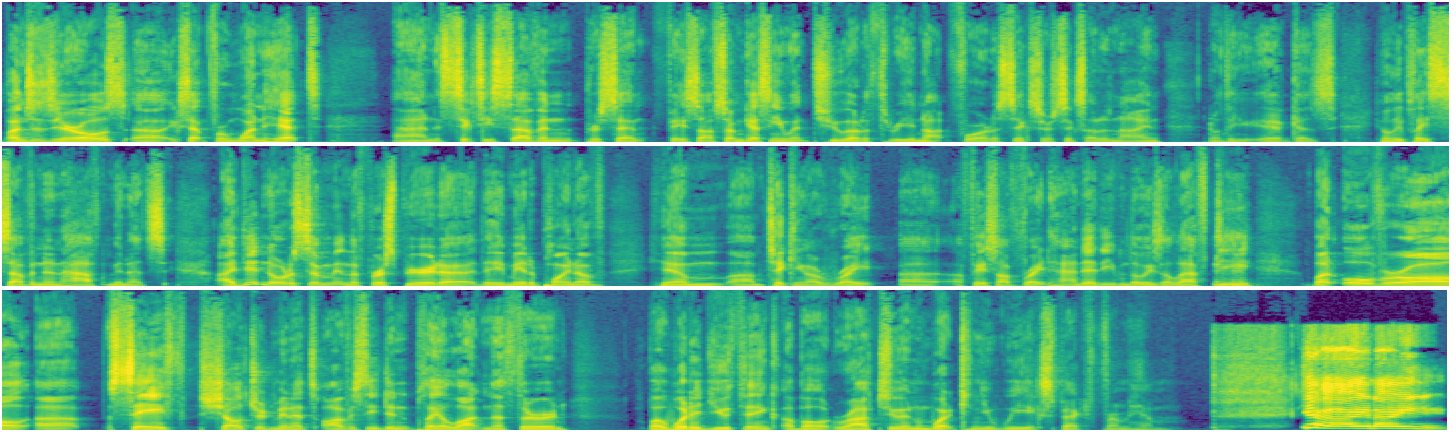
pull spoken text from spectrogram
Bunch of zeros, uh, except for one hit and 67% face off. So I'm guessing he went two out of three and not four out of six or six out of nine. I don't think because he only played seven and a half minutes. I did notice him in the first period. Uh, they made a point of him um, taking a right, uh, a face off right handed, even though he's a lefty. Mm-hmm. But overall, uh, safe, sheltered minutes. Obviously, didn't play a lot in the third. But what did you think about Räty and what can you, we expect from him? Yeah, and I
